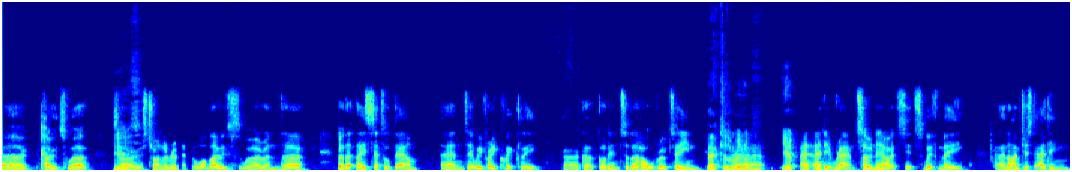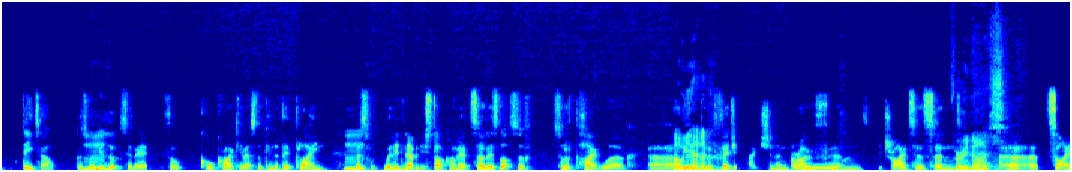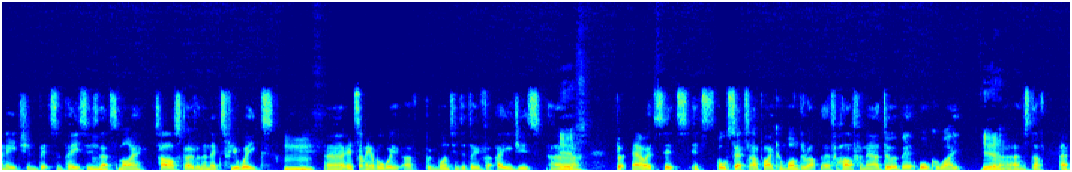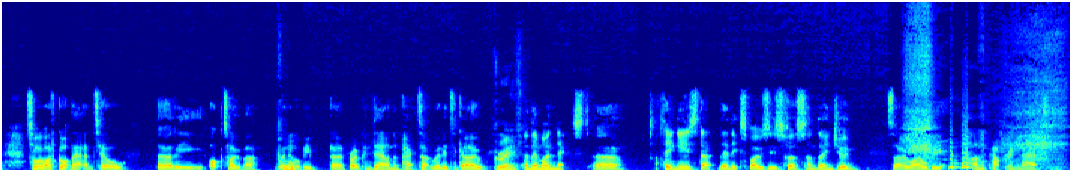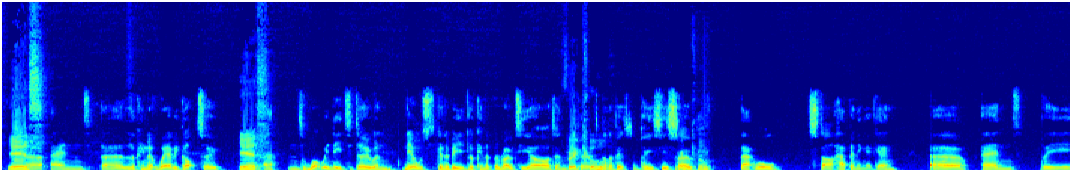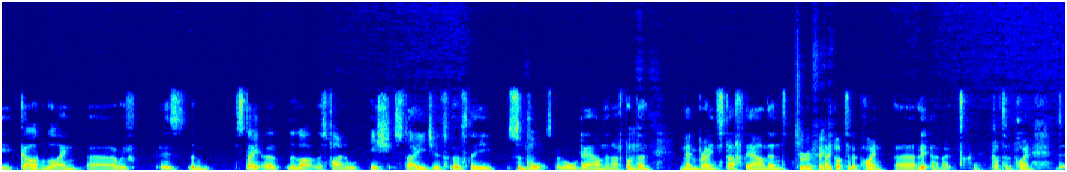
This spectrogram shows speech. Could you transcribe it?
uh, codes were, so Yes. I was trying to remember what those were. And uh, but that- they settled down, and uh, we very quickly uh, got got into the whole routine, Back to the rhythm. uh, yep. and, and it ran. So now it's it's with me, and I'm just adding detail because when we Hmm. looked at it, thought, "Cool, crikey, that's looking a bit plain." That's when we didn't have any stock on it. So there's lots of sort of pipe work, uh, Oh, a little yeah. bit of vegetation and growth and detritus and Very nice. uh, signage and bits and pieces. That's my task over the next few weeks. Mm. Uh, it's something I've always I've been wanting to do for ages. Uh, Yes. But now it's it's it's all set up. I can wander up there for half an hour, do a bit, walk away, Yeah. uh, and stuff. Like that. So I've got that until early October when it will be uh, broken down and packed up, ready to go. Great. And then my next uh, thing is that then exposes first Sunday in June. So I will be uncovering that Yes. uh, and uh, looking at where we got to yes. and what we need to do. And Neil's going to be looking at the rotor yard and Very cool. other bits and pieces. Very So cool. that will start happening again. Uh, and the garden line, uh, with is the state, uh, the, this final ish stage of, of the supports are all down and I've put the membrane stuff down and Terrific. I got to the point, uh, uh, got to the point,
